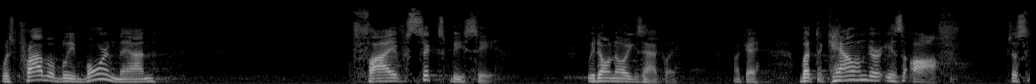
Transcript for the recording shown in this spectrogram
was probably born then 5, 6 BC. We don't know exactly. Okay? But the calendar is off. Just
